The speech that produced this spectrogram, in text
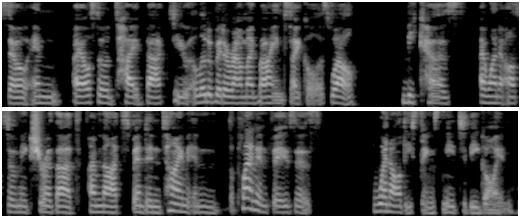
So, and I also tie it back to a little bit around my buying cycle as well, because I want to also make sure that I'm not spending time in the planning phases when all these things need to be going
